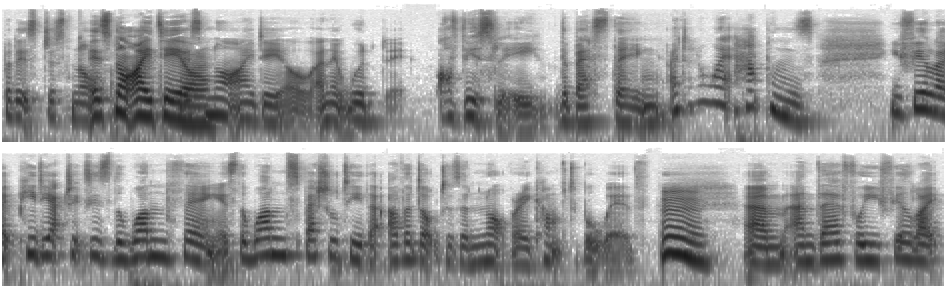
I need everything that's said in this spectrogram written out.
But it's just not. It's not ideal. It's not ideal, and it would obviously the best thing. I don't know why it happens. You feel like pediatrics is the one thing, it's the one specialty that other doctors are not very comfortable with. Hmm. Um, and therefore, you feel like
